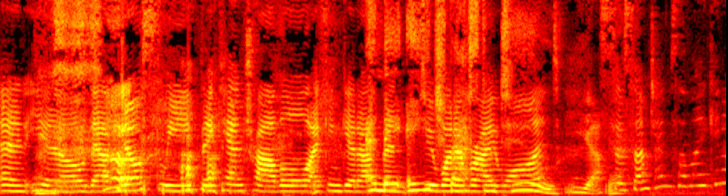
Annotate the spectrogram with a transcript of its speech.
and you know they have no sleep, they can't travel. I can get up And and, do whatever I too. want. Yeah. So sometimes I'm like, you know,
